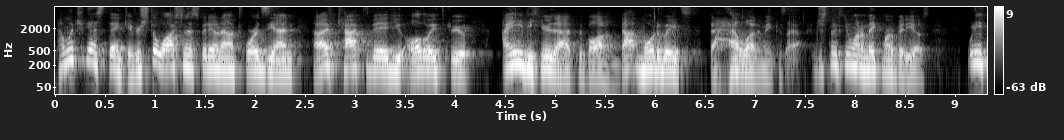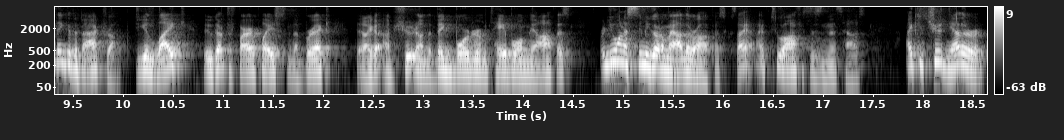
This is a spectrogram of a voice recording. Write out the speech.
Tell me what you guys think. If you're still watching this video now towards the end, and I've captivated you all the way through, I need to hear that at the bottom. That motivates the hell out of me because it just makes me want to make more videos. What do you think of the backdrop? Do you like that we've got the fireplace and the brick that I I'm shooting on the big boardroom table in the office? Or do you want to see me go to my other office? Because I, I, have two offices in this house. I could shoot in the other,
